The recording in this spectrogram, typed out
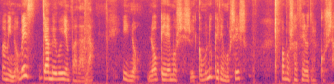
A mí no. ¿Ves? Ya me voy enfadada. Y no, no queremos eso. Y como no queremos eso, vamos a hacer otra cosa.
